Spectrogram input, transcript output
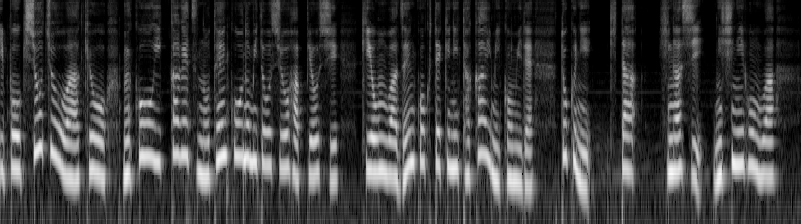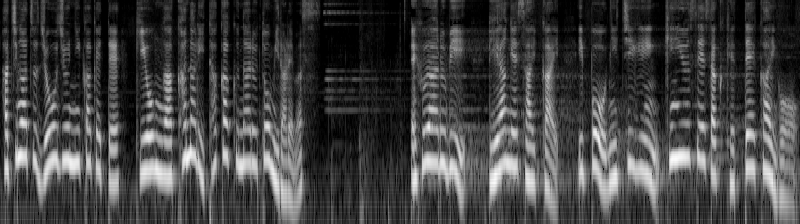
一方気象庁は今日向こう1ヶ月の天候の見通しを発表し気温は全国的に高い見込みで特に北東西日本は8月上旬にかけて気温がかなり高くなるとみられます。FRB 利上げ再開。一方、日銀金融政策決定会合。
